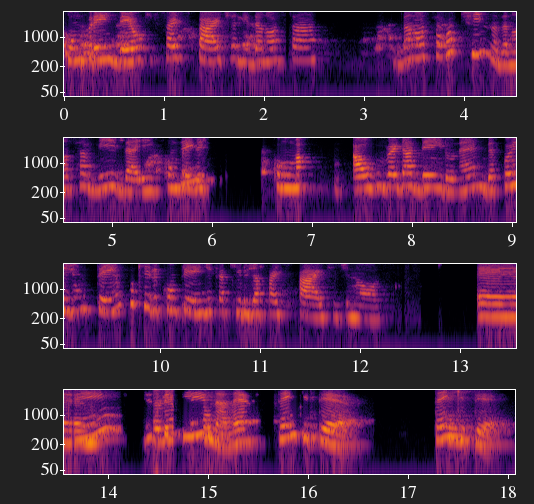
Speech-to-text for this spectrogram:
compreender o que faz parte ali da nossa da nossa rotina, da nossa vida e compreender Sim. como uma, algo verdadeiro, né? Depois de um tempo que ele compreende que aquilo já faz parte de nós. É... Sim, disciplina, né? Tem que ter. Tem Sim. que ter.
